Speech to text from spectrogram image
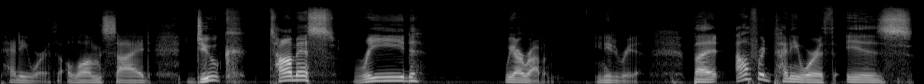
Pennyworth, alongside Duke, Thomas, Reed. We are Robin. You need to read it. But Alfred Pennyworth is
